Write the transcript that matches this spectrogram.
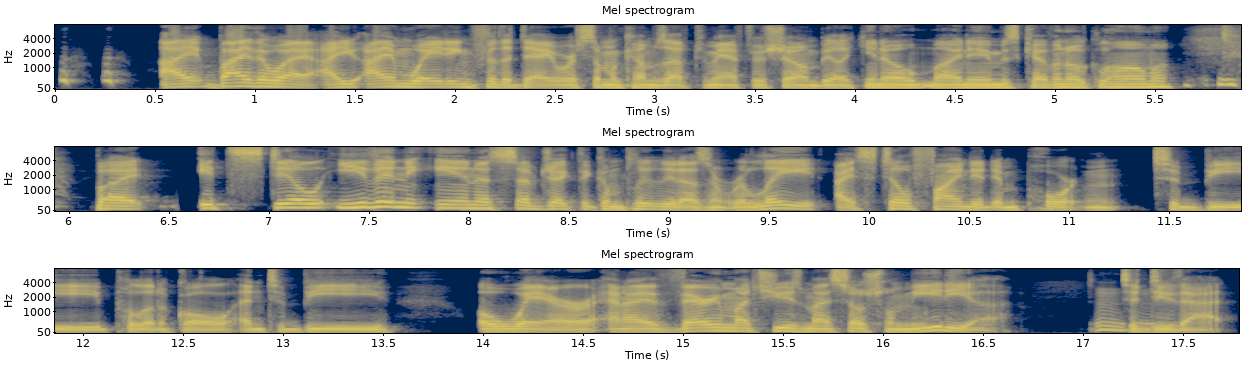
I, by the way, I, I am waiting for the day where someone comes up to me after a show and be like, you know, my name is Kevin Oklahoma. but it's still, even in a subject that completely doesn't relate, I still find it important to be political and to be aware. And I very much use my social media to Mhm. do that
